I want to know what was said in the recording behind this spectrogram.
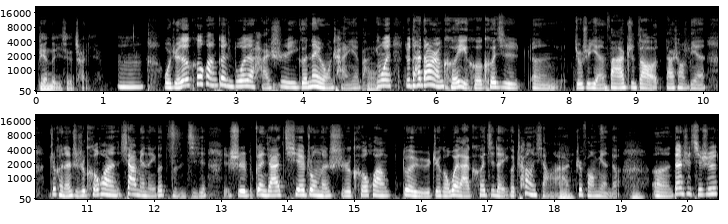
边的一些产业？嗯，我觉得科幻更多的还是一个内容产业吧，因为就它当然可以和科技，嗯，就是研发制造搭上边，这可能只是科幻下面的一个子集，是更加切中的是科幻对于这个未来科技的一个畅想啊这方面的，嗯，但是其实，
